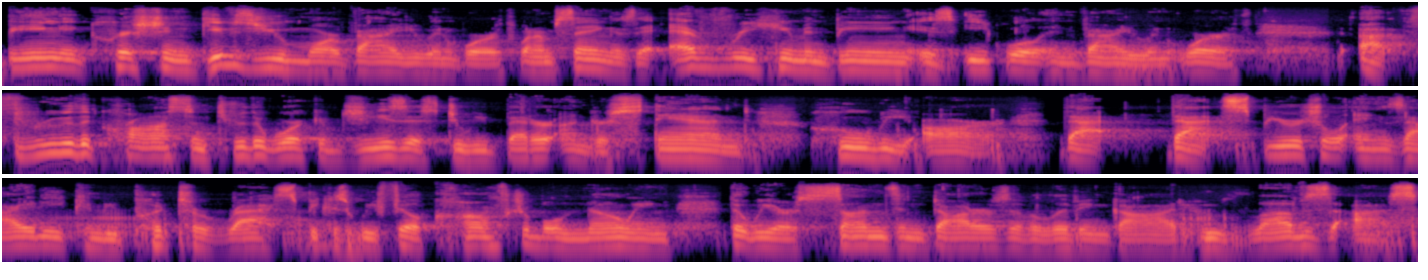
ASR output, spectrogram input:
being a Christian gives you more value and worth. What I'm saying is that every human being is equal in value and worth. Uh, through the cross and through the work of Jesus, do we better understand who we are? That that spiritual anxiety can be put to rest because we feel comfortable knowing that we are sons and daughters of a living God who loves us,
